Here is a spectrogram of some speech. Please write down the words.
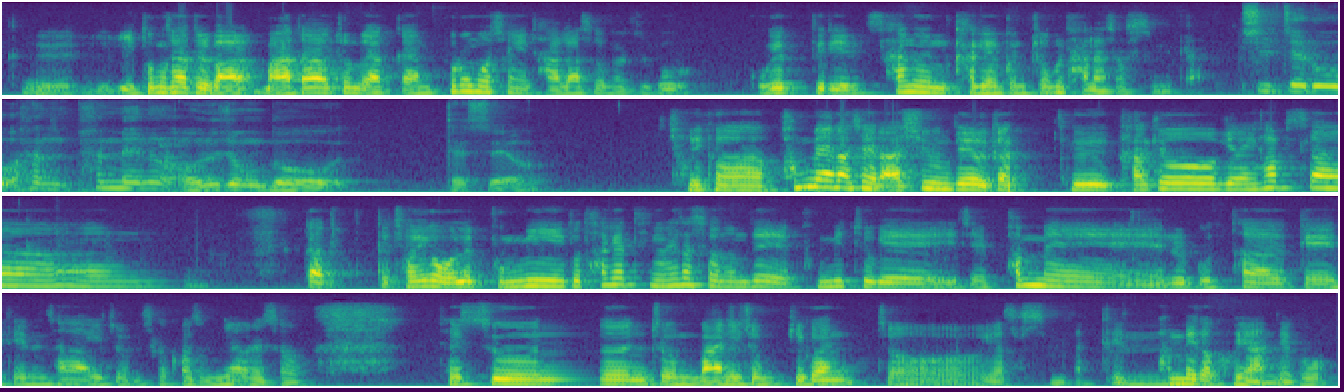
그 이통사들마다 좀 약간 프로모션이 달라서 가지고 고객들이 사는 가격은 조금 달라졌습니다. 실제로 한 판매는 어느 정도 됐어요? 저희가 판매가 제일 아쉬운데요. 그러니까 그 가격이랑 협상, 그러니까 그 저희가 원래 북미도 타겟팅을 했었었는데 북미 쪽에 이제 판매를 못하게 되는 상황이 좀 있었거든요. 그래서 대수는 좀 많이 좀 비관적이었었습니다. 그 음. 판매가 거의 안 되고.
